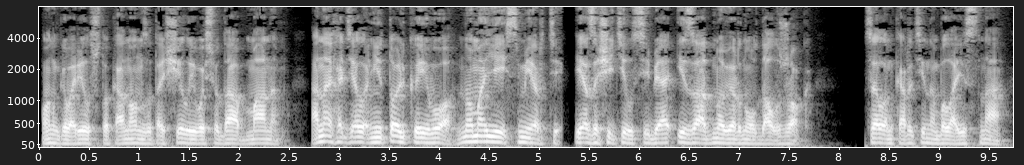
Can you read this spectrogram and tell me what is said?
Он говорил, что канон затащил его сюда обманом. Она хотела не только его, но моей смерти. Я защитил себя и заодно вернул должок. В целом картина была ясна.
